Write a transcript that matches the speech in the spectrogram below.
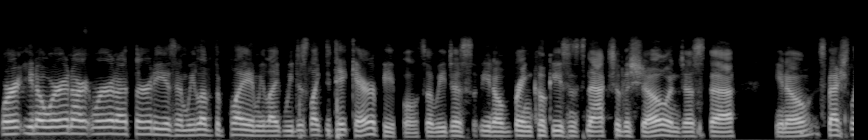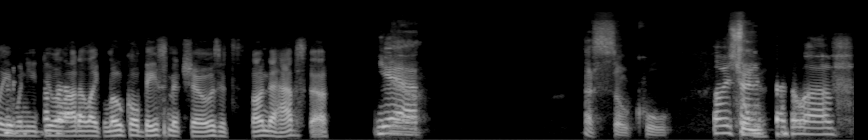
we're you know we're in our we're in our thirties and we love to play and we like we just like to take care of people. So we just you know bring cookies and snacks to the show and just uh you know especially when you do a lot of like local basement shows, it's fun to have stuff. yeah, That's so cool. always So- trying to spread the love.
